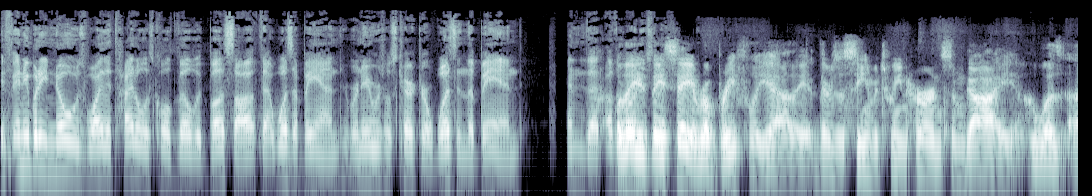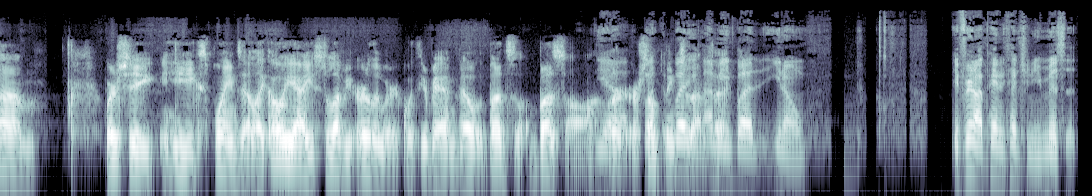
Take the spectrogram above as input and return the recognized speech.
if anybody knows why the title is called Velvet Buzzsaw. That was a band. Rene Russo's character was in the band, and that other. Well, they they say it real briefly. Yeah, they, there's a scene between her and some guy who was um, where she he explains that like, oh yeah, I used to love your early work with your band Velvet Buzzsaw, Buzzsaw yeah, or, or something but, to that effect. I mean, but you know, if you're not paying attention, you miss it.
